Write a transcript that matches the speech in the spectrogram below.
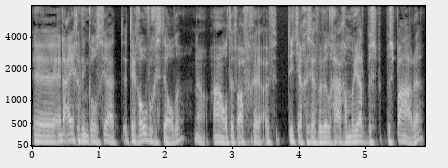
Uh, en de eigen winkels, ja, het tegenovergestelde. Nou, Ahold heeft, dit jaar gezegd, we willen graag een miljard besparen.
